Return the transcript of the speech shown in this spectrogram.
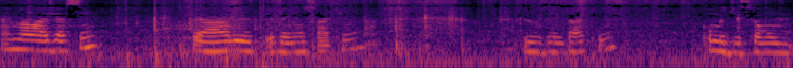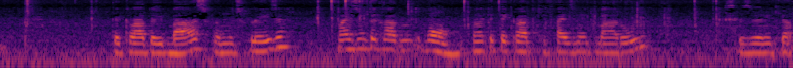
a embalagem é assim. Você abre, vem no saquinho. O fiozinho tá aqui. Como eu disse, é um teclado aí básico, é multiplayer. Mas um teclado muito bom. Não é aquele teclado que faz muito barulho. Vocês verem aqui, ó.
